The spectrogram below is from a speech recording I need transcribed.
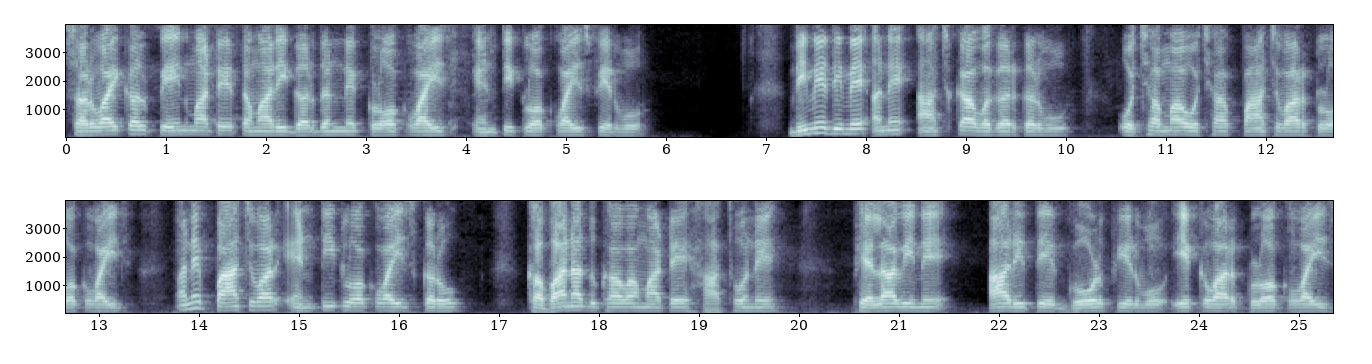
સર્વાઇકલ પેઇન માટે તમારી ગરદનને ક્લોકવાઇઝ એન્ટી ક્લોકવાઇઝ ફેરવો. ધીમે ધીમે અને આંચકા વગર કરવું. ઓછામાં ઓછા પાંચ વાર ક્લોકવાઇઝ અને પાંચ વાર એન્ટી ક્લોકવાઇઝ કરો. ખભાના દુખાવા માટે હાથોને ફેલાવીને આ રીતે ગોળ ફેરવો, એકવાર ક્લોકવાઇઝ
